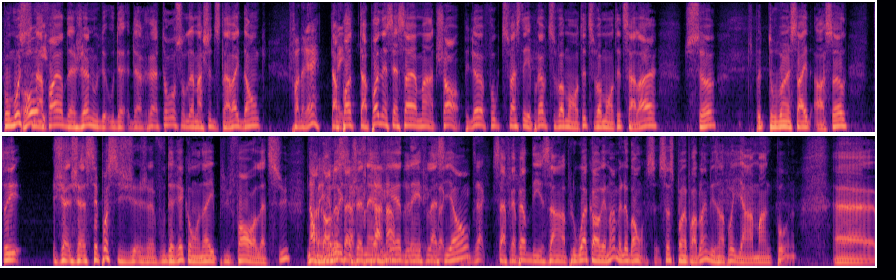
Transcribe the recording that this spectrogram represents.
Pour moi, c'est Oh une affaire de jeunes ou, de, ou de- de retour sur le marché du travail. Donc, Faudrait. T'as Mais- pas, pas nécessairement de char. Puis là, il faut que tu fasses tes preuves. Tu vas monter, tu vas monter de salaire, tout ça. Tu peux te trouver un side hustle. Tu sais, je, je sais pas si je, je voudrais qu'on aille plus fort là-dessus. Non, mais Encore là, ça, ça générerait de l'inflation. Exact, exact. Ça ferait perdre des emplois carrément. Mais là, bon, ça, c'est pas un problème. Les emplois, il en manque pas. Euh,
